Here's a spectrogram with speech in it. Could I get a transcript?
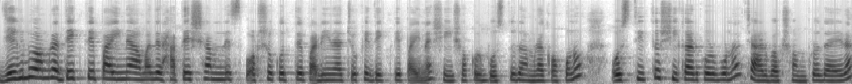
যেগুলো আমরা দেখতে পাই না, আমাদের হাতের সামনে স্পর্শ করতে পারি না, চোখে দেখতে পাই না, সেই সকল বস্তুর আমরা কখনো অস্তিত্ব স্বীকার করব না চারবাক সম্প্রদায়েরা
